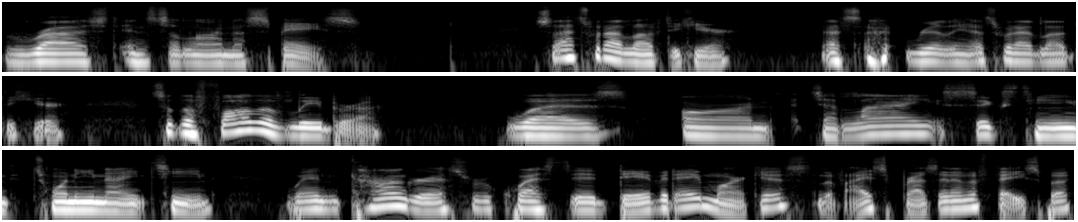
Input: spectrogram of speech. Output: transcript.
Rust and Solana space. So that's what I love to hear. That's really that's what I'd love to hear. So the fall of Libra was on July 16th, 2019, when Congress requested David A. Marcus, the vice president of Facebook,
